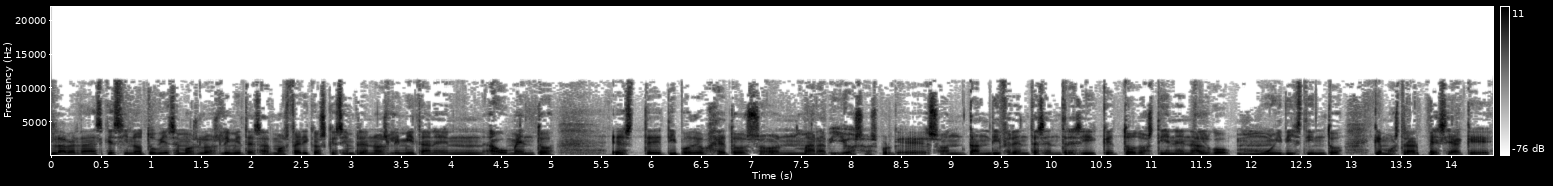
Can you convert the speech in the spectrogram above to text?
La verdad es que si no tuviésemos los límites atmosféricos que siempre nos limitan en aumento, este tipo de objetos son maravillosos porque son tan diferentes entre sí que todos tienen algo muy distinto que mostrar pese a que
